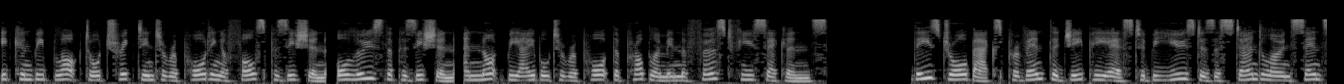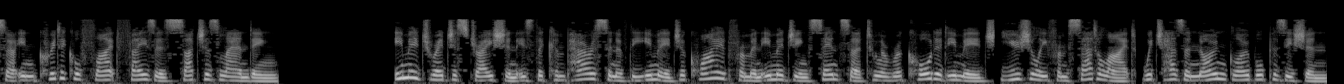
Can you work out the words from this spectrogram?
It can be blocked or tricked into reporting a false position, or lose the position, and not be able to report the problem in the first few seconds. These drawbacks prevent the GPS to be used as a standalone sensor in critical flight phases such as landing. Image registration is the comparison of the image acquired from an imaging sensor to a recorded image usually from satellite which has a known global position.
